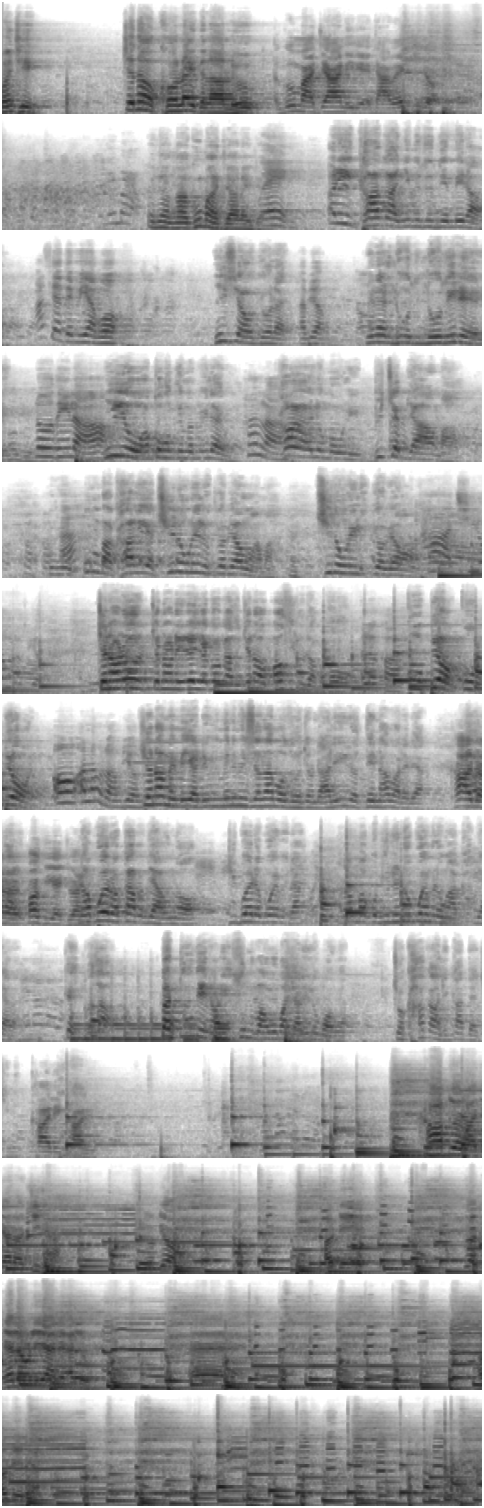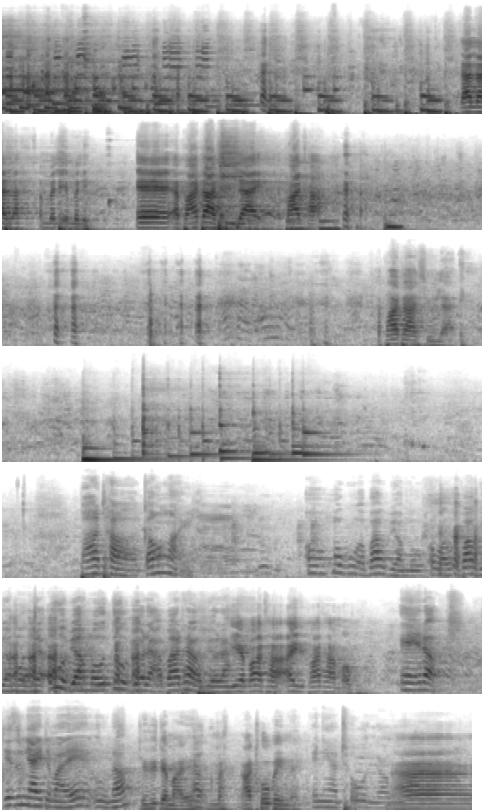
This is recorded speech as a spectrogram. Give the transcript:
ကွမ်းချီကျွန်တော်ခေါ်လိုက်သလားလို့အခုမှကြားနေတယ်ဒါပဲကြည့်တော့အဲ့ဒါငါခုမှကြားလိုက်တယ်ဝဲအဲ့ဒီခါကညီမသူတင်ပေးတာအဆက်တယ်မရပေါ့ညီဆရာကိုပြောလိုက်ငါပြောနည်းနည်းလိုလိုသေးတယ်လို့လို့သေးလားညီကိုအကုန်တင်မပေးလိုက်ဘူးဟုတ်လားခါအဲ့လိုမဟုတ်လေဘိချက်ပြားမှာဥပမာခါလေးကချီလုံးလေးလို့ပြောပြောင်းလာမှာချီလုံးလေးလို့ပြောပြောင်းအောင်ဟာချီအောင်လို့ပြောကျွန်တော်တို့ကျွန်တော်နေတဲ့ရက်ကောက်ကဆိုကျွန်တော်ပေါက်စီလို့တော့မဟုတ်ဘယ်လိုခေါ်ကိုပြော့ကိုပြော့အော်အဲ့လောက်တောင် ပြောကျွန်တော်မေမေကဒီမင်းသမီးစဉ်းစားမို့ဆိုတော့ကျွန်တော်ဒါလေးတော့တင်ထားပါတယ်ဗျခါကြတော့ပေါက်စီရဲ့ကျွမ်းနောက်ပွဲတော့ကမပြအောင်တော့ဒီပွဲတော့ပွဲပဲလားအဲ့တော့မကွန်ပျူတာတော့ပွဲမလို့ငါကပြတာကဲဘာသာပတ်တူးနေတော့လေအဆူမပါဘူးပါကြလေးလို့ပေါ့ဗျကျွန်တော်ခါကလေးကပြချင်လို့ခါလေးခါလေးခါပြောတာကြတော့ကြည့်တာဒီလိုပြောဟုတ်တယ်သူကမျက်လုံးလေးရတယ်အဲ့လို လာလာလာအမလေးအမလေးအဲအဘာသာရှိလိုက်အဘာသာအဘာသာရှိလိုက်ဘာထာကောင်းလိုက်အော်မဟုတ်ဘူးအဘကိုပြောမဟုတ်ဟုတ်ပါဘူးအဘကိုပြောမဟုတ်လေဥကိုပြောမဟုတ်သူ့ကိုပြောတာအဘထာကိုပြောတာဒီအဘာသာအဲ့ဒီဘာသာမဟုတ်ဘူးအဲအဲ့တော့ ကျေးဇူးအများကြီးတင်ပါတယ်ဥနော်ကျေးဇူးတင်ပါတယ်ဒီမှာငါထိုးပေးမယ်ဘယ်နေရာထိုးဝင်ကောင်းငါ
